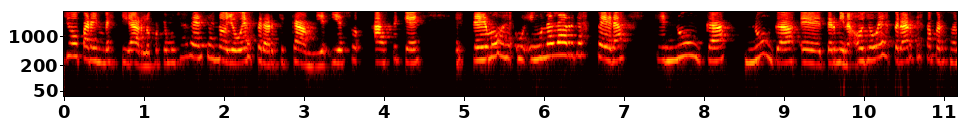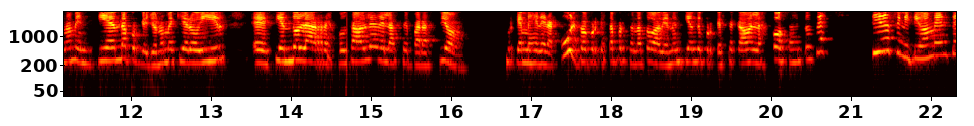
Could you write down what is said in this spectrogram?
yo para investigarlo, porque muchas veces no, yo voy a esperar que cambie y eso hace que estemos en una larga espera que nunca, nunca eh, termina. O yo voy a esperar que esta persona me entienda porque yo no me quiero ir eh, siendo la responsable de la separación, porque me genera culpa, porque esta persona todavía no entiende por qué se acaban las cosas. Entonces, sí, definitivamente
